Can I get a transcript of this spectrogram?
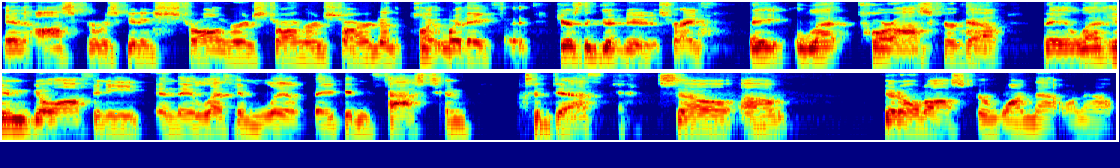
And Oscar was getting stronger and stronger and stronger to the point where they, here's the good news, right? They let poor Oscar go. They let him go off and eat and they let him live. They didn't fast him to death. So, um, good old Oscar won that one out.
